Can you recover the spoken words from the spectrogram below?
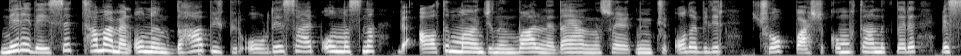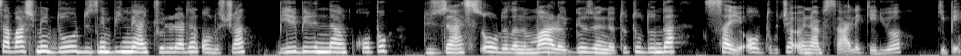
neredeyse tamamen onların daha büyük bir orduya sahip olmasına ve altın mancının varlığına dayandığını söylemek mümkün olabilir. Çok başlı komutanlıkları ve savaşmayı doğru düzgün bilmeyen köylülerden oluşan birbirinden kopuk düzensiz orduların varlığı göz önünde tutulduğunda sayı oldukça önemsiz hale geliyor gibi.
